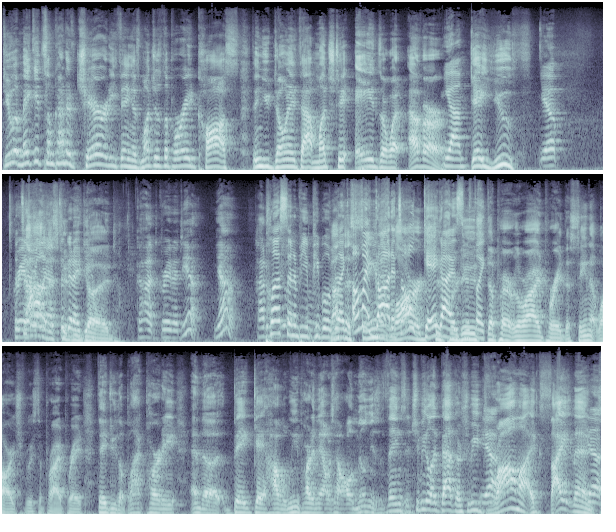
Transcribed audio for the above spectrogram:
Do it, make it some kind of charity thing. As much as the parade costs, then you donate that much to AIDS or whatever. Yeah. Gay youth. Yep. Great It's a God, idea. this a could good be idea. good. God, great idea. Yeah. How Plus, then it? people would be Got like, the "Oh my Saint god, at it's all Large gay to guys produce with like." the, par- the Pride Parade. The Saint at Large produce the Pride Parade. They do the Black Party and the big gay Halloween party. And they always have all millions of things. It should be like that. There should be Yeah. drama, excitement. Yeah.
